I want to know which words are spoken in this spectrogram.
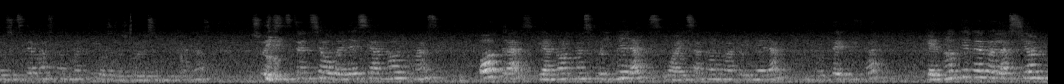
los sistemas normativos de los pueblos indígenas, su existencia obedece a normas, otras y a normas primeras, o a esa norma primera, hipotética, que no tiene relación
